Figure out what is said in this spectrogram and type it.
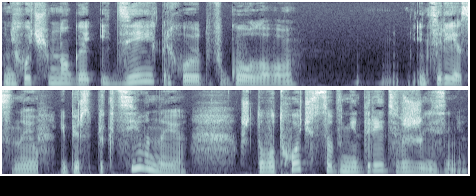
У них очень много идей приходят в голову интересные и перспективные, что вот хочется внедрить в жизнь.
